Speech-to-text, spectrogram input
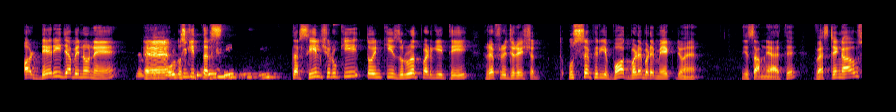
और डेयरी जब इन्होंने ए, उसकी तरसील तरसील शुरू की तो इनकी ज़रूरत पड़ गई थी रेफ्रिजरेशन तो उससे फिर ये बहुत बड़े बड़े मेक जो हैं ये सामने आए थे। वेस्टिंग हाउस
